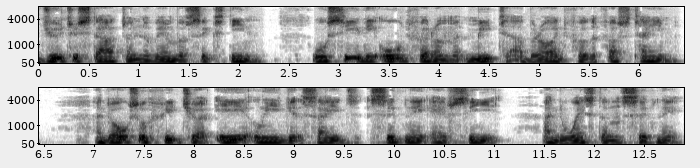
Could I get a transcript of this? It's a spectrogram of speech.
due to start on November 16, will see the old firm meet abroad for the first time and also feature A-League sides Sydney FC and Western Sydney.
